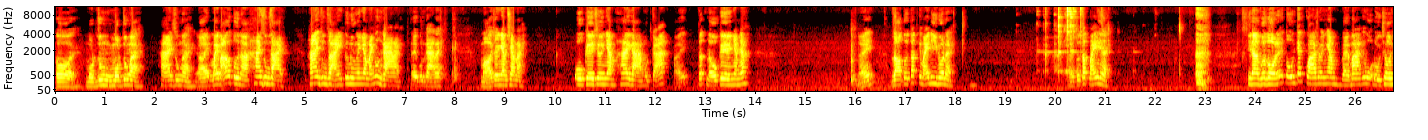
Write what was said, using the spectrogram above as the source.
rồi, một dung một dung này, hai dung này. Đấy, máy báo của tôi là hai dung dài. Hai dung dài tương đương anh em đánh con gà này. Đây, con gà đây. Mở cho anh em xem này. Ok chưa anh em, hai gà, một cá. Đấy, rất là ok anh em nhé đấy, giờ tôi tắt cái máy đi luôn này đấy, tôi tắt máy đi này. Thì là vừa rồi đấy tôi kết qua cho anh em về ba cái bộ đồ chơi.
